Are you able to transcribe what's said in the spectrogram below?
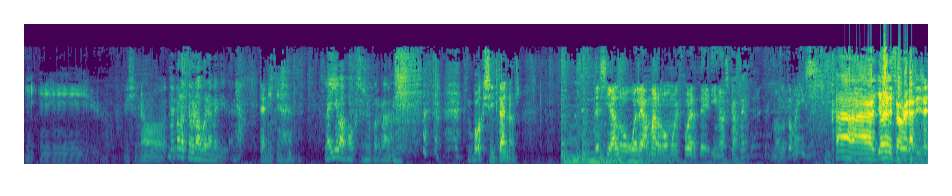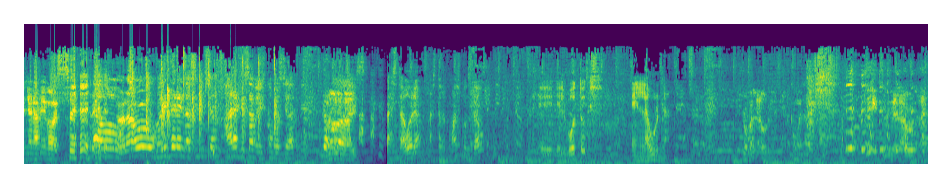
Y, y, y si no... Me te- parece una buena medida, ¿no? te aniquilan. La lleva Vox en su programa. Boxitanos. Que si algo huele amargo muy fuerte y no es café, no lo toméis. ¡Ah! Yo de sobra, sí, señor, amigos. ¡Bravo! ¡Bravo! Como dicen en Los Simpsons, ahora que sabéis cómo se hace, No lo hagáis. Hasta ahora, hasta lo que me has contado, eh, el Botox en la urna. Como en la urna. como en la urna. Sí, de la urna.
